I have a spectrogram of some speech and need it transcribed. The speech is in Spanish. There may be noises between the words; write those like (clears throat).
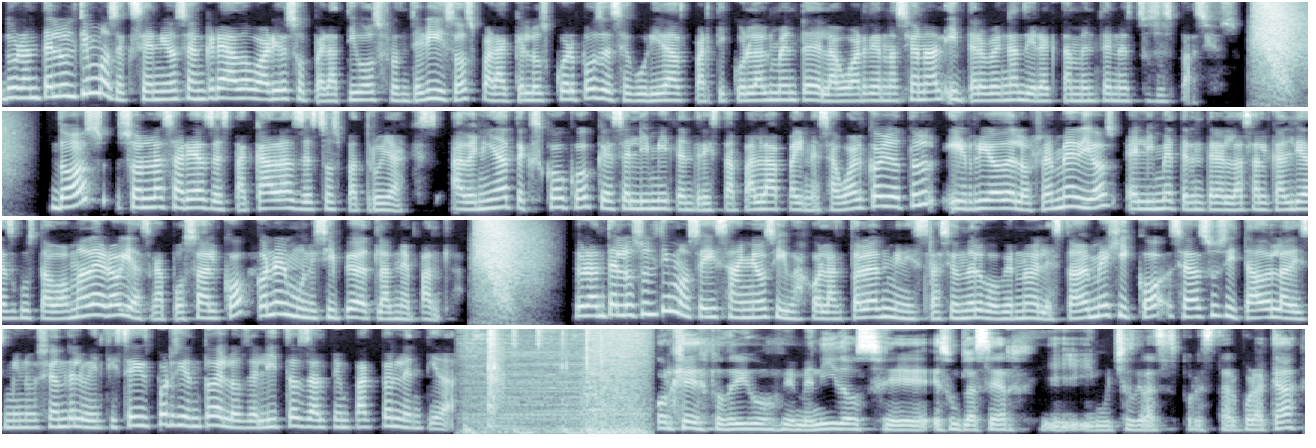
Durante el último sexenio se han creado varios operativos fronterizos para que los cuerpos de seguridad, particularmente de la Guardia Nacional, intervengan directamente en estos espacios. Dos son las áreas destacadas de estos patrullajes. Avenida Texcoco, que es el límite entre Iztapalapa y Nezahualcóyotl, y Río de los Remedios, el límite entre las alcaldías Gustavo Amadero y Azcapotzalco, con el municipio de Tlalnepantla. Durante los últimos seis años y bajo la actual administración del Gobierno del Estado de México, se ha suscitado la disminución del 26% de los delitos de alto impacto en la entidad. Jorge, Rodrigo, bienvenidos. Eh, es un placer y, muchas gracias por estar por acá.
